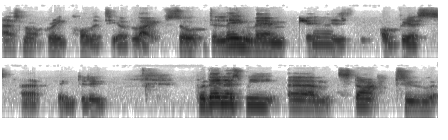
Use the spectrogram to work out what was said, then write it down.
That's not great quality of life. So delaying them is, the obvious uh, thing to do. But then, as we um, start to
